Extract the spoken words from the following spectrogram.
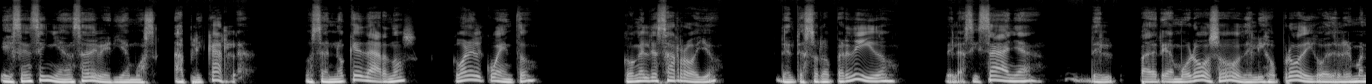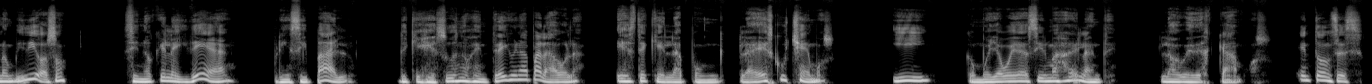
esa enseñanza deberíamos aplicarla. O sea, no quedarnos con el cuento, con el desarrollo del tesoro perdido, de la cizaña, del padre amoroso del hijo pródigo del hermano envidioso, sino que la idea principal de que Jesús nos entregue una parábola es de que la, la escuchemos y, como ya voy a decir más adelante, la obedezcamos. Entonces,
